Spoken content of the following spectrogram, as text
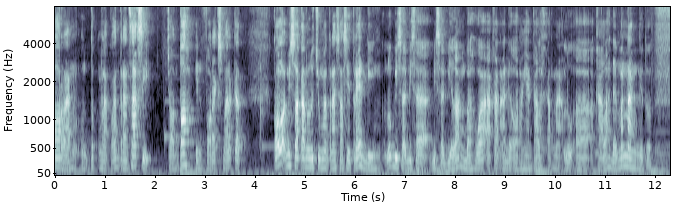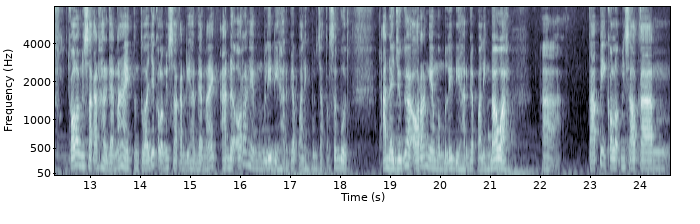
orang untuk melakukan transaksi. Contoh in forex market. Kalau misalkan lu cuma transaksi trading, lu bisa bisa bisa bilang bahwa akan ada orang yang kalah karena lu uh, kalah dan menang gitu. Kalau misalkan harga naik, tentu aja kalau misalkan di harga naik ada orang yang membeli di harga paling puncak tersebut. Ada juga orang yang membeli di harga paling bawah. Uh, tapi kalau misalkan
